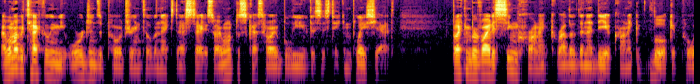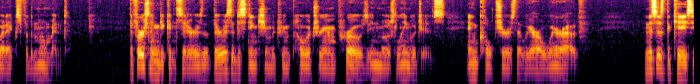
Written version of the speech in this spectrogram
I will not be tackling the origins of poetry until the next essay, so I won't discuss how I believe this is taking place yet but I can provide a synchronic rather than a diachronic look at poetics for the moment. The first thing to consider is that there is a distinction between poetry and prose in most languages and cultures that we are aware of. And this is the case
